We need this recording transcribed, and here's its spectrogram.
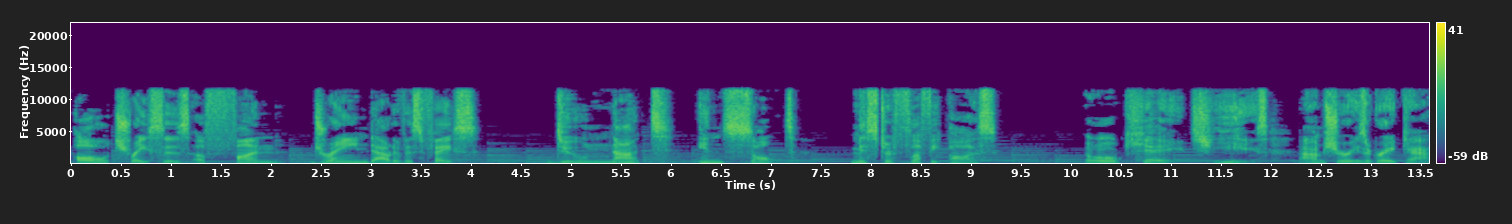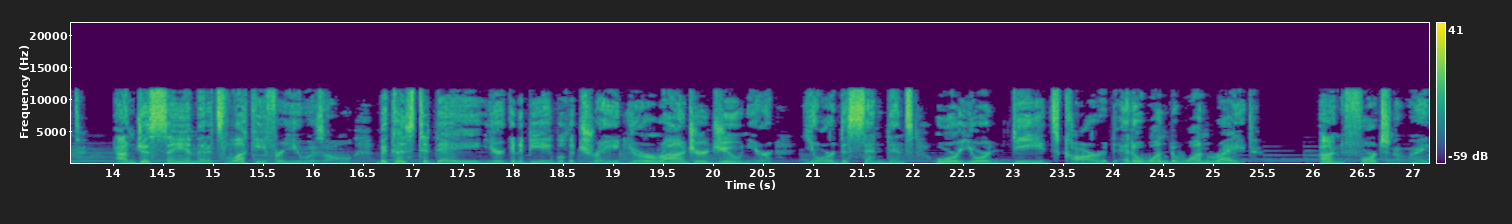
all traces of fun drained out of his face. Do not insult Mr. Fluffy Paws. Okay, jeez. I'm sure he's a great cat. I'm just saying that it's lucky for you, is all, because today you're going to be able to trade your Roger Jr., your Descendants, or your Deeds card at a one to one rate. Unfortunately,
